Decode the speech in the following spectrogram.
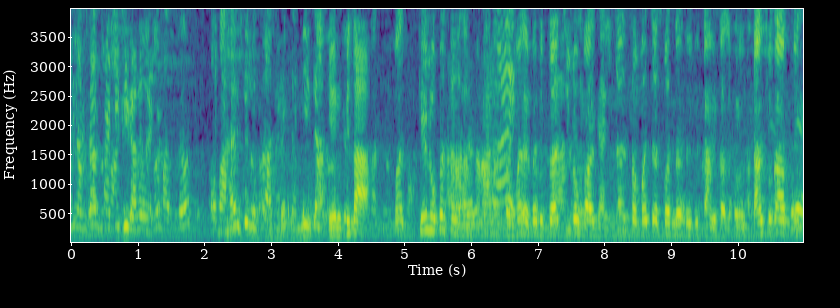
सरकार पाठीशी घालत आहे. मात्र बाहेरची लोक असले त्यांनी त्या रुपिता. मग ते लोक म्हणजे ट्रस्टची लोक समंजस पद्धतीने काम चाललं. काल सुद्धा आमची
